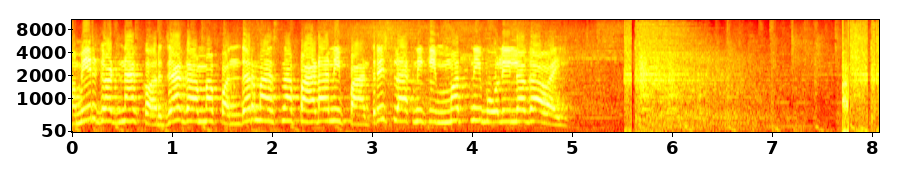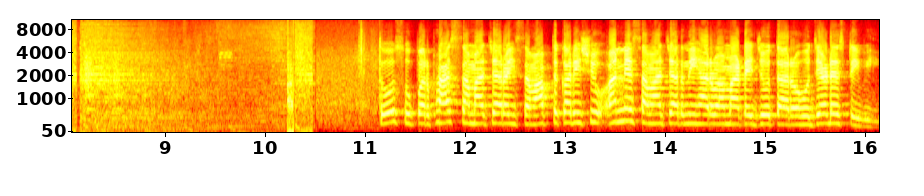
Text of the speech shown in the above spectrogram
અમીરગઢના કરજા ગામમાં પંદર માસના પાડાની પાંત્રીસ લાખની કિંમતની બોલી લગાવાઈ. તો સુપરફાસ્ટ સમાચાર અહીં સમાપ્ત કરીશું. અન્ય સમાચાર નિહાળવા માટે જોતા રહો જેડેસ ટીવી.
